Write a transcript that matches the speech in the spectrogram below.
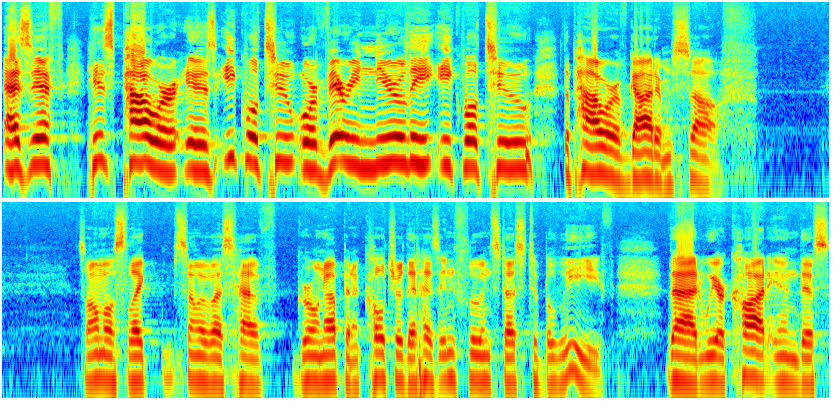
as if his power is equal to or very nearly equal to the power of God himself. It's almost like some of us have grown up in a culture that has influenced us to believe that we are caught in this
